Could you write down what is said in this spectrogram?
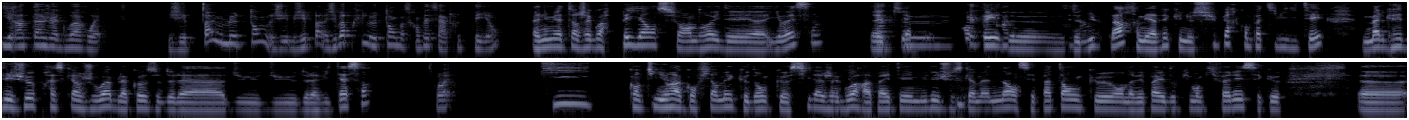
Irata Jaguar, ouais. J'ai pas eu le temps, j'ai pas, pris le temps parce qu'en fait c'est un truc payant. Un émulateur Jaguar payant sur Android et euh, iOS, euh, qui a euh, popé 4,90. de, de nulle part, mais avec une super compatibilité, malgré des jeux presque injouables à cause de la, du, du- de la vitesse, Ouais. qui continuera à confirmer que donc euh, si la Jaguar n'a pas été émulée jusqu'à maintenant, c'est pas tant qu'on n'avait pas les documents qu'il fallait, c'est que euh,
